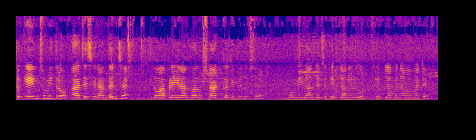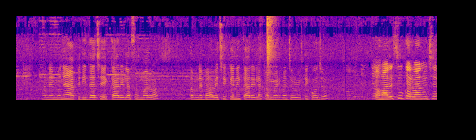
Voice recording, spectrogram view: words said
તો કેમ છો મિત્રો? આજે છે રાંધણ છે તો આપણે એ રાંધવાનું સ્ટાર્ટ કરી દીધું છે. મમ્મી રાંધે છે થેપલાનો લોટ, થેપલા બનાવવા માટે. અને મને આપી દીધા છે કારેલા સમારવા. તમને ભાવે છે કે નહીં કારેલા કમેન્ટમાં જરૂરથી કહોજો. તમારે શું કરવાનું છે?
